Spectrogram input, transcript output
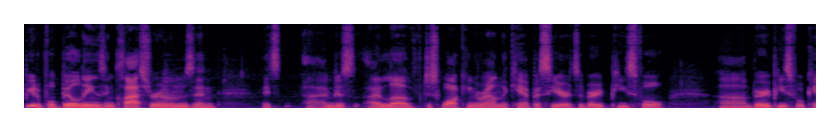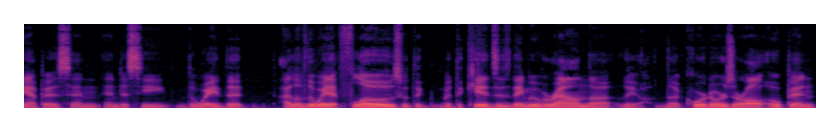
beautiful buildings and classrooms, and it's. I'm just. I love just walking around the campus here. It's a very peaceful, uh, very peaceful campus, and and to see the way that I love the way it flows with the with the kids as they move around. The the the corridors are all open,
